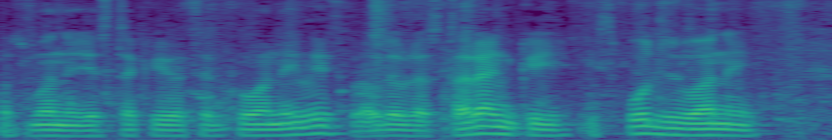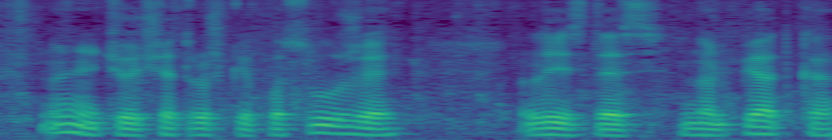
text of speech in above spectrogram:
Ось в мене є такий оцинкований лист, правда вже старенький, іспользований. Ну нічого, ще трошки послужить. Лист десь 0,5.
